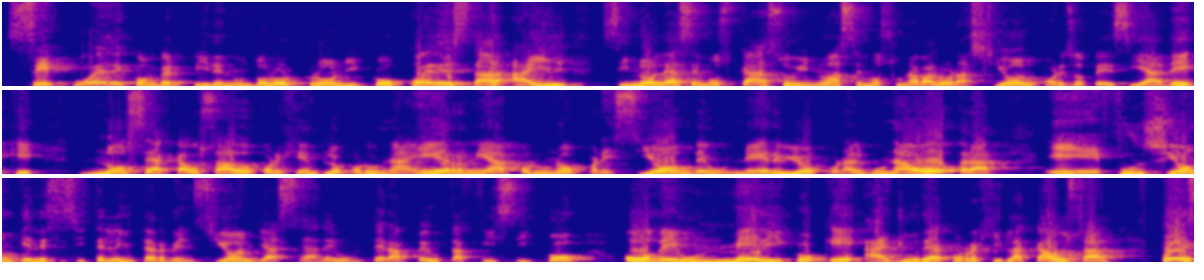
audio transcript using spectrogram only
se puede convertir en un dolor crónico, puede estar ahí. Si no le hacemos caso y no hacemos una valoración, por eso te decía de que no sea causado, por ejemplo, por una hernia, por una opresión de un nervio, por alguna otra eh, función que necesite la intervención, ya sea de un terapeuta físico o de un médico que ayude a corregir la causa, pues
